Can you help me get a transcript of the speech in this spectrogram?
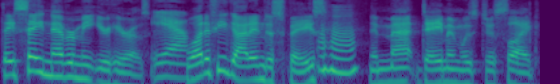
They say never meet your heroes. Yeah. What if you got into space mm-hmm. and Matt Damon was just like,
